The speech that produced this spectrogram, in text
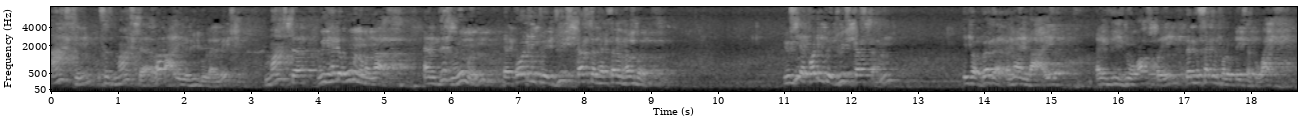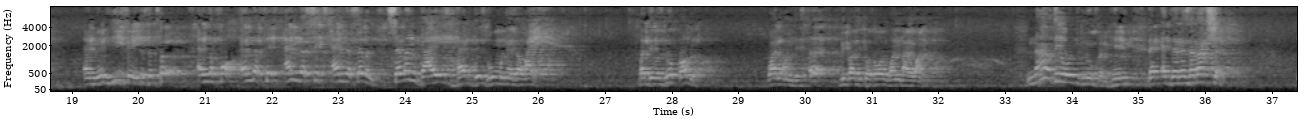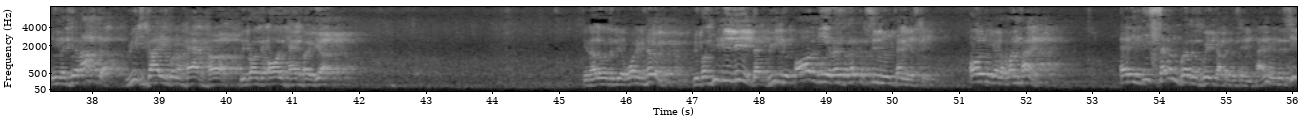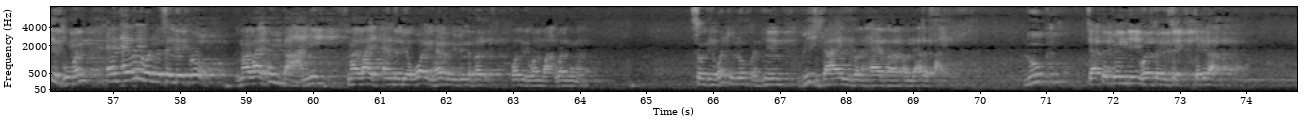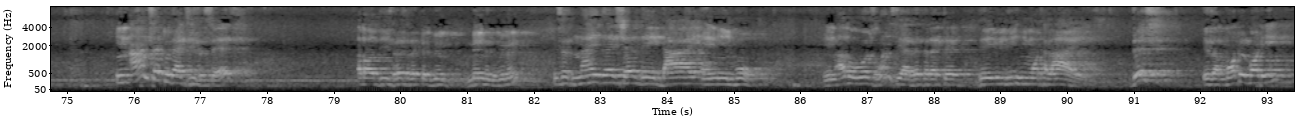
ask him, he says, Master, Rabbi in the Hebrew language, Master, we had a woman among us. And this woman, according to a Jewish custom, had seven husbands. You see, according to a Jewish custom, if a brother, a man dies, and leaves no offspring, then the second fellow takes a wife. And when he fails, the third, and the fourth, and the fifth, and the sixth, and the seventh. Seven guys had this woman as a wife. But there was no problem while on this earth because it was all one by one. Now they want to know from him that at the resurrection, in the hereafter, which guy is going to have her because they all had her here. In other words, there will be a war in heaven because we believe that we will all be resurrected simultaneously, all together, one time. And if these seven brothers wake up at the same time and they see this woman, and everyone will say, Mayfro, my wife, Umgani, my wife, and there'll be a war in heaven between the brothers for this one, one woman. So they want to know from him which guy is going to have her on the other side. Luke chapter 20, verse 36. Check it out. In answer to that, Jesus says about these resurrected men and the women, He says, neither shall they die anymore. In other words, once they are resurrected, they will be immortalized. This is a mortal body.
